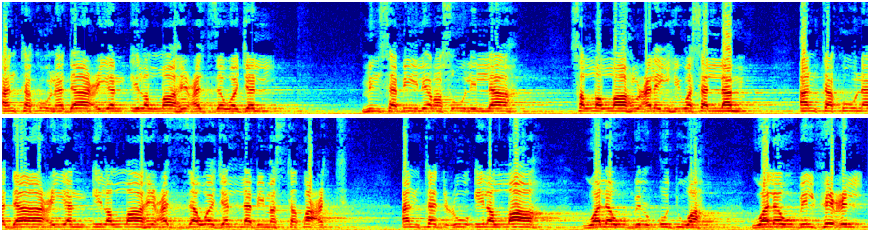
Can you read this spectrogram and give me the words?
أن تكون داعيا إلى الله عز وجل من سبيل رسول الله صلى الله عليه وسلم أن تكون داعيا إلى الله عز وجل بما استطعت أن تدعو إلى الله ولو بالقدوة ولو بالفعل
